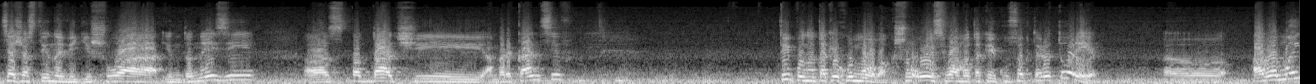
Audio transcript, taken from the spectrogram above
Ця частина відійшла Індонезії з подачі американців. Типу на таких умовах, що ось вам отакий кусок території, е, але ми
